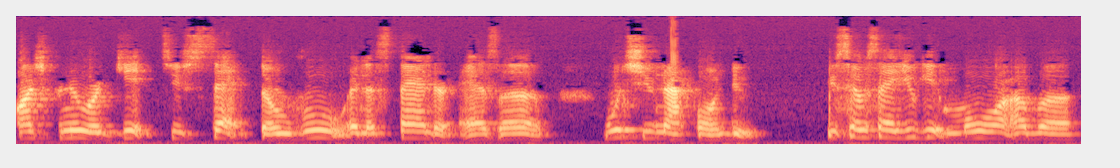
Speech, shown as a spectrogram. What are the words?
entrepreneur, get to set the rule and the standard as of what you're not going to do. You see what I'm saying? You get more of a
